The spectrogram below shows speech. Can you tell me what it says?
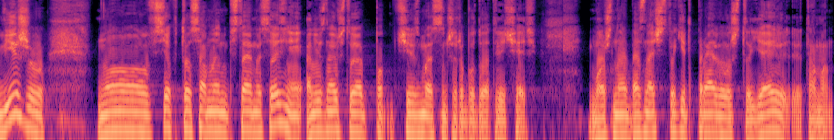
вижу, но все, кто со мной на постоянной связи, они знают, что я через мессенджеры буду отвечать. Можно обозначить какие-то правила, что я э, там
